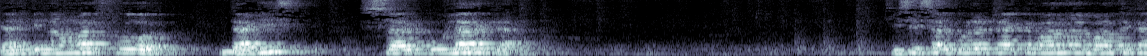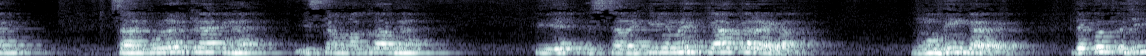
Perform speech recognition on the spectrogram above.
यानी कि number four that is circular track किसी सर्कुलर ट्रैक के बारे में आप बात करें। सर्कुलर ट्रैक है, इसका मतलब है कि एक सर्किल में क्या करेगा? मूविंग करेगा। देखो तो जी,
